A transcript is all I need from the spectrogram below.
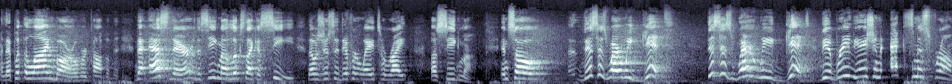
And they put the line bar over top of it. The S there, the sigma, looks like a C. That was just a different way to write a sigma. And so this is where we get, this is where we get the abbreviation Xmas from.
